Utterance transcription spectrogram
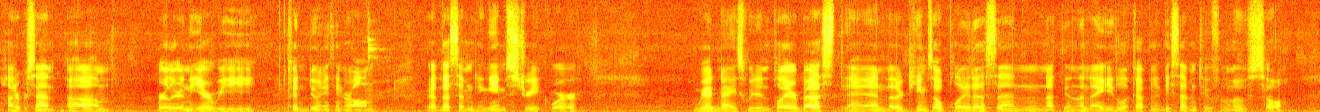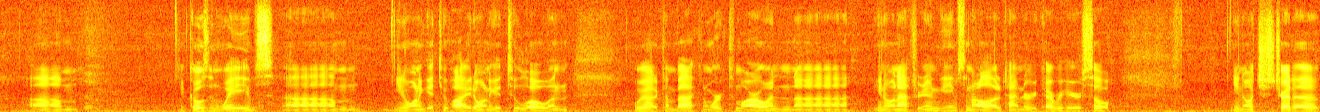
hundred um, percent. Earlier in the year, we couldn't do anything wrong. We had that 17 game streak where we had nights we didn't play our best, and other teams outplayed us. And at the end of the night, you'd look up and it'd be 7-2 for the Moose. So. Um, it goes in waves. Um, you don't want to get too high, you don't want to get too low, and we got to come back and work tomorrow and uh, you know an afternoon game, so not a lot of time to recover here. So you know just try to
